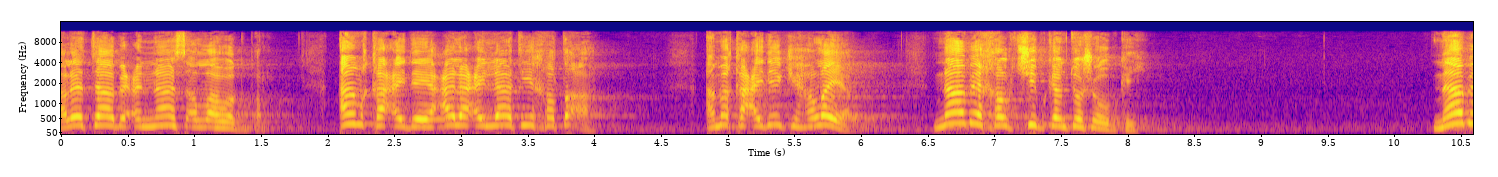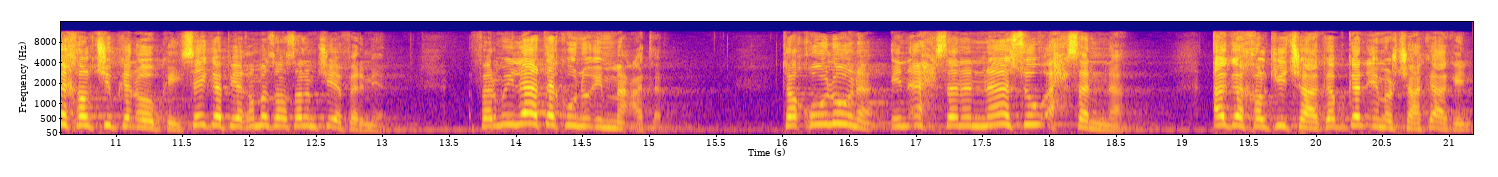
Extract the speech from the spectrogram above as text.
ألا تابع الناس؟ الله أكبر. أم قاعدة على علاتي خطأ؟ ئەمە قاعدەیەکی هەڵەیە نابێ خەڵک چی بکەن تۆش ئەو بکەی نابێ خەڵک چی بکەن ئەو بکەی سیکە پێغەمە سەلم چیە فەرمێ فەرمووی لا تكونوا إمعة. تقولون إن أحسن الناس أحسننا. أجا خلقي شاكا بكن إمر شاكا أكين.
